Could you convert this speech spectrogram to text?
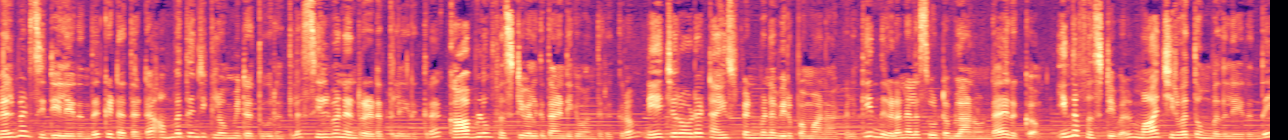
மெல்பர்ன் சிட்டியிலிருந்து கிட்டத்தட்ட 55 கிலோமீட்டர் தூரத்தில் சில்வன் என்ற இடத்துல இருக்கிற காப்ளூம் ஃபெஸ்டிவலுக்கு தான் இன்றைக்கி வந்திருக்கிறோம். நேச்சரோட டைம் ஸ்பெண்ட் பண்ண விருப்பமான ஆக்களுக்கு இந்த இடம் நல்ல சூட்டபிளான ஒன்றா இருக்கும் இந்த ஃபெஸ்டிவல் மார்ச் இருபத்தொன்பதுலேருந்து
